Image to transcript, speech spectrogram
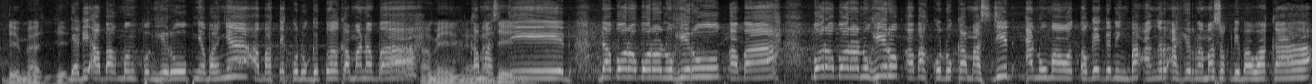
Di masjid. Jadi abah mengpenghirup nyabahnya abah teh kudu getol ka mana bah? Amin. ka Masjid. masjid. Da boro-boro nu hirup abah. Boro-boro nu hirup abah kudu ka masjid. Anu maot oge geuning bah? Anger akhirna masuk dibawa ka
